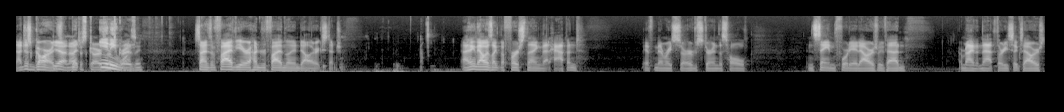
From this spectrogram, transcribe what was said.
Not just guards. yeah, not just guards. Anyone That's crazy. Signs a five-year, $105 million extension. I think that was like the first thing that happened, if memory serves, during this whole insane 48 hours we've had, or not even that, 36 hours.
